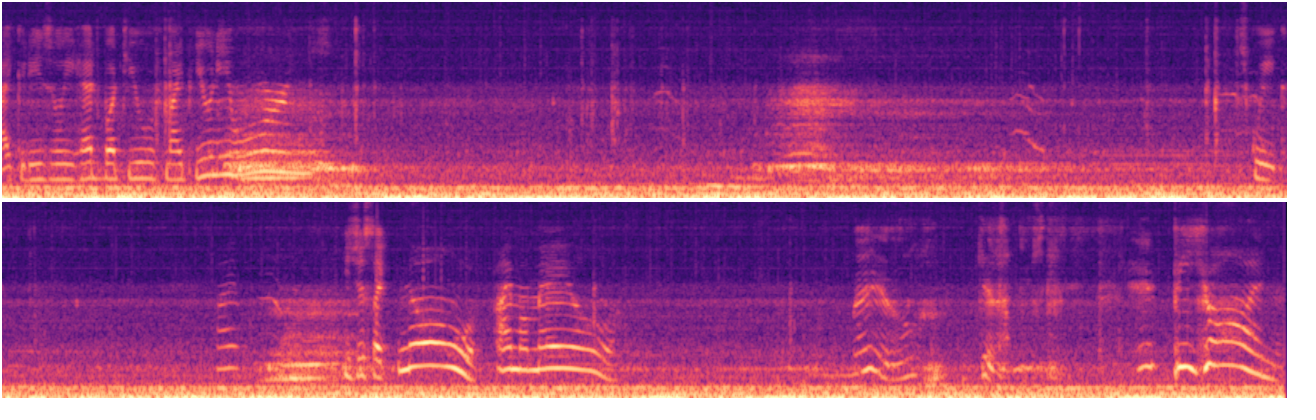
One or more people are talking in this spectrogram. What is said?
I could easily headbutt you with my puny horns. Squeak. I- He's just like, no, I'm a male. Male. Get out. I'm just kidding. Be gone!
